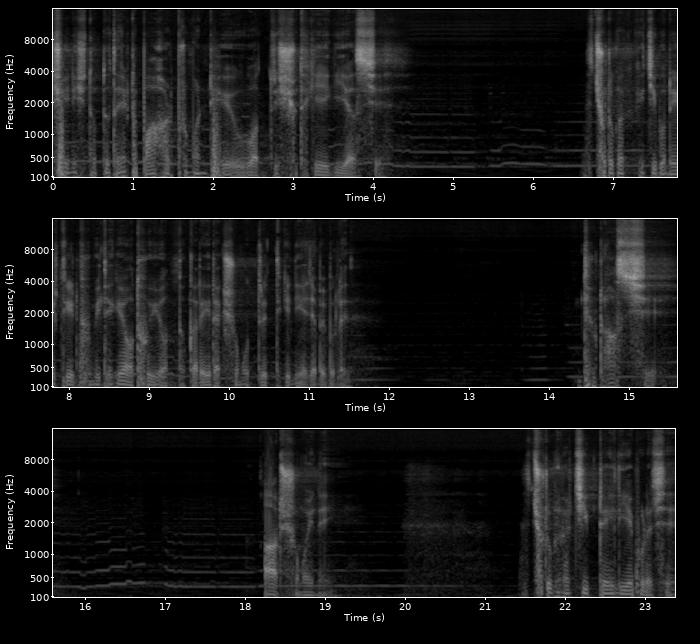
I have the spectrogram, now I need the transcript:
সেই নিস্তব্ধতায় একটা পাহাড় প্রমাণ ঢেউ অদৃশ্য থেকে এগিয়ে আসছে। ছোট কাকাকে জীবনের তীরভূমি থেকে অথই অন্ধকারের এক সমুদ্রের দিকে নিয়ে যাবে বলে। ঢেউটা আসছে। আর সময় নেই। ছোট কাকার চিপটা এলিয়ে পড়েছে।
